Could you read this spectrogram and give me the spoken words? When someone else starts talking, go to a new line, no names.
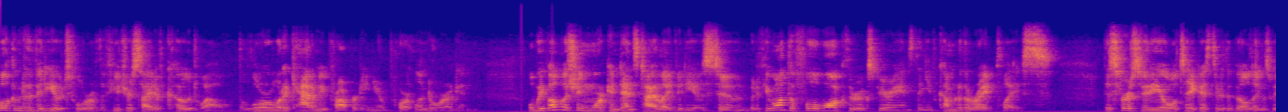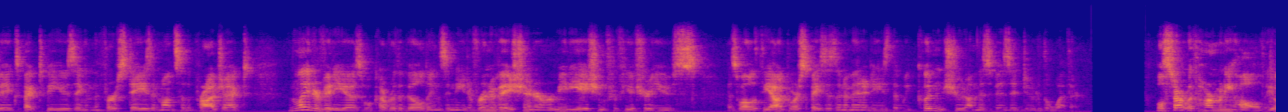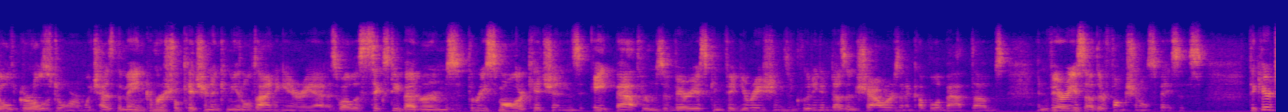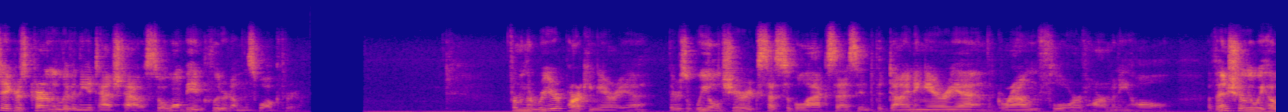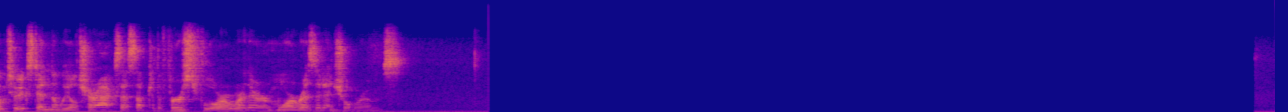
Welcome to the video tour of the future site of CoDwell, the Laurelwood Academy property near Portland, Oregon. We'll be publishing more condensed highlight videos soon, but if you want the full walkthrough experience, then you've come to the right place. This first video will take us through the buildings we expect to be using in the first days and months of the project, and later videos will cover the buildings in need of renovation or remediation for future use, as well as the outdoor spaces and amenities that we couldn't shoot on this visit due to the weather. We'll start with Harmony Hall, the old girls' dorm, which has the main commercial kitchen and communal dining area, as well as 60 bedrooms, three smaller kitchens, eight bathrooms of various configurations, including a dozen showers and a couple of bathtubs, and various other functional spaces. The caretakers currently live in the attached house, so it won't be included on this walkthrough. From the rear parking area, there's wheelchair accessible access into the dining area and the ground floor of Harmony Hall. Eventually, we hope to extend the wheelchair access up to the first floor where there are more residential rooms.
